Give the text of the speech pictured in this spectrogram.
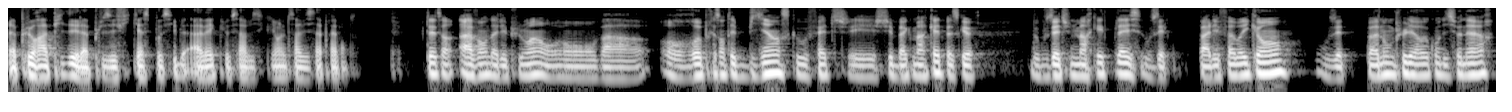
la plus rapide et la plus efficace possible avec le service client et le service après-vente. Peut-être avant d'aller plus loin, on va représenter bien ce que vous faites chez, chez Back Market parce que donc vous êtes une marketplace, vous n'êtes pas les fabricants, vous n'êtes pas non plus les reconditionneurs,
